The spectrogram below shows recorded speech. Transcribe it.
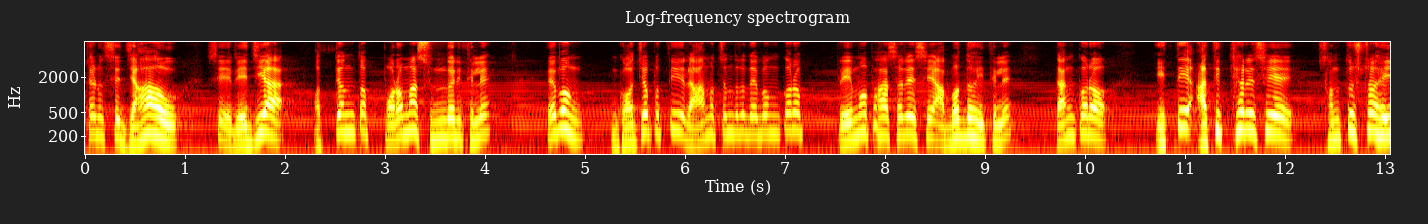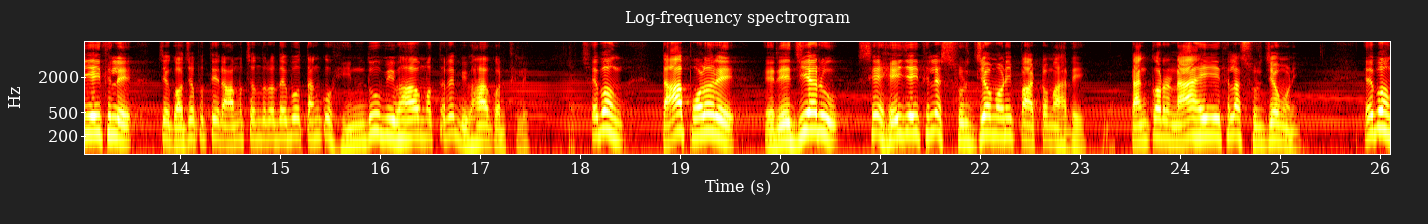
ତେଣୁ ସେ ଯାହା ହେଉ ସେ ରେଜିଆ ଅତ୍ୟନ୍ତ ପରମା ସୁନ୍ଦରୀ ଥିଲେ ଏବଂ ଗଜପତି ରାମଚନ୍ଦ୍ର ଦେବଙ୍କର ପ୍ରେମ ପାଶରେ ସେ ଆବଦ୍ଧ ହୋଇଥିଲେ ତାଙ୍କର ଏତେ ଆତିଥ୍ୟରେ ସେ ସନ୍ତୁଷ୍ଟ ହୋଇଯାଇଥିଲେ ଯେ ଗଜପତି ରାମଚନ୍ଦ୍ର ଦେବ ତାଙ୍କୁ ହିନ୍ଦୁ ବିବାହ ମତରେ ବିବାହ କରିଥିଲେ। ଏବଂ ତା ଫଳରେ ରେଜିଆରୁ ସେ ହେଇଯାଇଥିଲେ ସୂର୍ଯ୍ୟମଣି ପାଟ ମହାଦେଇ ତାଙ୍କର ନାଁ ହେଇଯାଇଥିଲା ସୂର୍ଯ୍ୟମଣି। ଏବଂ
